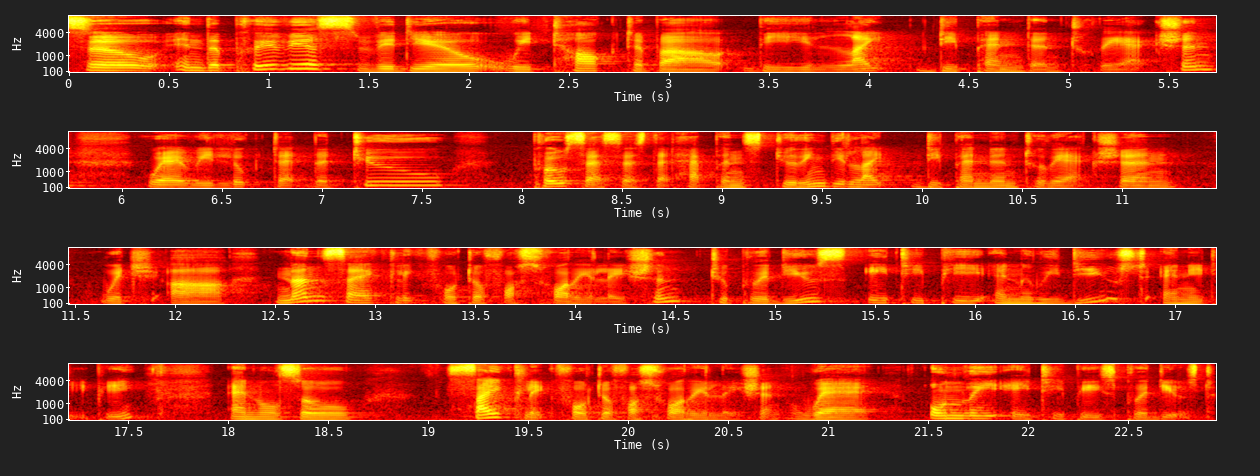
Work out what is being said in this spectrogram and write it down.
So in the previous video, we talked about the light dependent reaction where we looked at the two processes that happens during the light dependent reaction which are non-cyclic photophosphorylation to produce ATP and reduced NADP and also cyclic photophosphorylation where only ATP is produced.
